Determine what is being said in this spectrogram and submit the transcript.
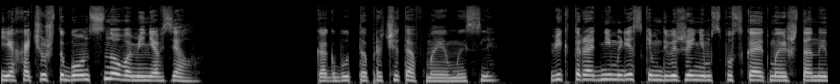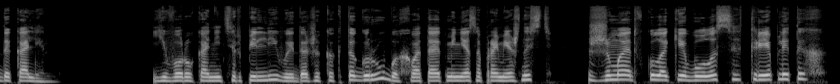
Я хочу, чтобы он снова меня взял. Как будто прочитав мои мысли, Виктор одним резким движением спускает мои штаны до колен. Его рука нетерпеливо и даже как-то грубо хватает меня за промежность, сжимает в кулаке волосы, треплет их.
